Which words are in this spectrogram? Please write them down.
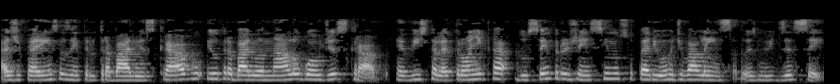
As diferenças entre o trabalho escravo e o trabalho análogo ao de escravo. Revista eletrônica do Centro de Ensino Superior de Valença, 2016.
